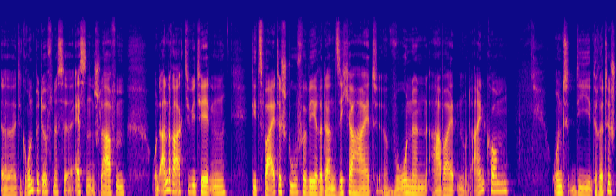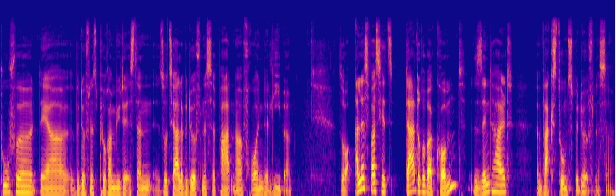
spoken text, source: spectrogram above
äh, die Grundbedürfnisse, Essen, Schlafen und andere Aktivitäten. Die zweite Stufe wäre dann Sicherheit, Wohnen, Arbeiten und Einkommen. Und die dritte Stufe der Bedürfnispyramide ist dann soziale Bedürfnisse, Partner, Freunde, Liebe. So, alles, was jetzt darüber kommt, sind halt Wachstumsbedürfnisse.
